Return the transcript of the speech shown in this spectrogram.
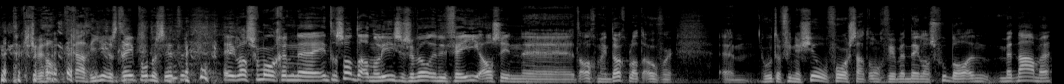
Dankjewel. Ik ga hier een streep onder zetten. Ik las vanmorgen een eh, interessante analyse, zowel in de VI als in eh, het Algemeen Dagblad, over ehm, hoe het er financieel voor staat ongeveer bij Nederlands voetbal. En met name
